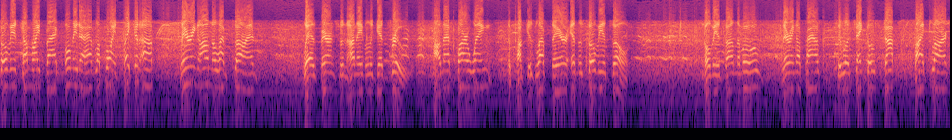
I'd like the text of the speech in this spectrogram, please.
Soviets come right back, only to have Lapointe break it up, clearing on the left side with Berenson unable to get through. On that far wing, the puck is left there in the Soviet zone. Soviets on the move, clearing a pass to stopped by Clarke,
